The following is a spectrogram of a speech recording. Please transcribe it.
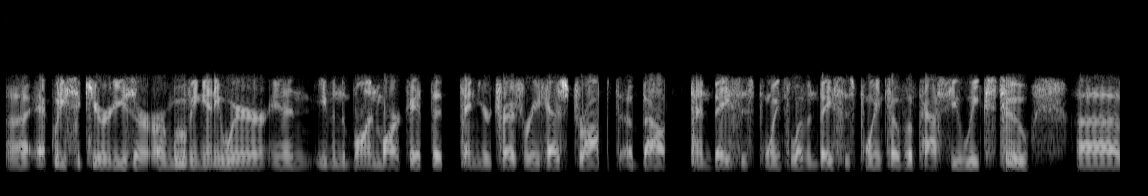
uh, equity securities are, are moving anywhere, and even the bond market, the 10 year Treasury has dropped about 10 basis points, 11 basis points over the past few weeks, too. Uh,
